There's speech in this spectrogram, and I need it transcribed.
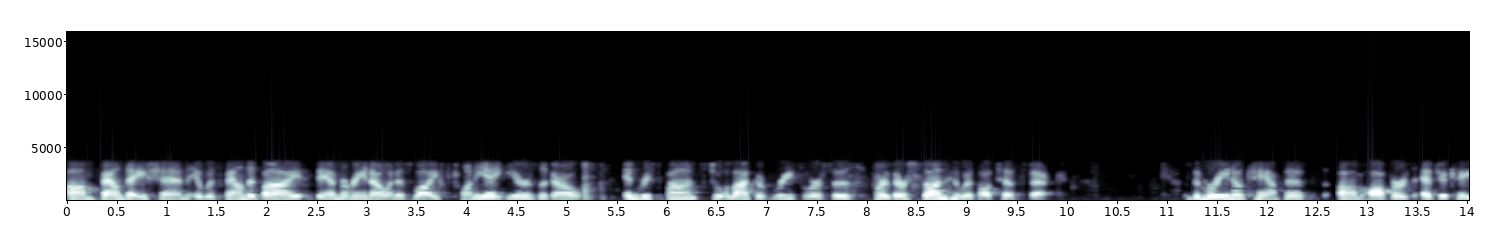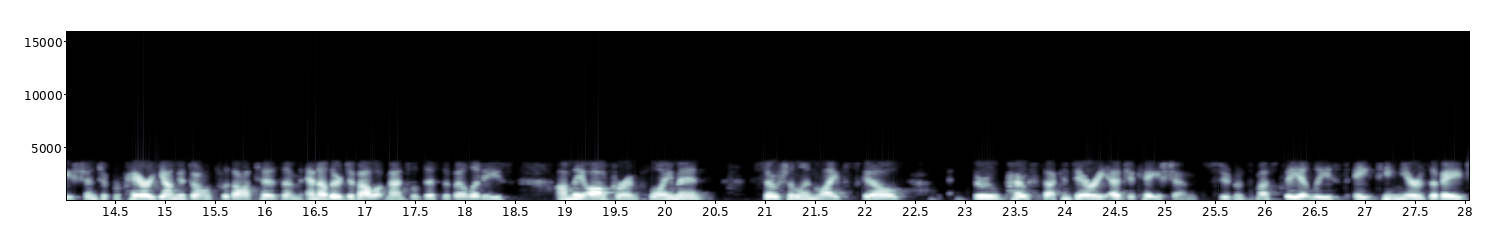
um, Foundation. It was founded by Dan Marino and his wife 28 years ago in response to a lack of resources for their son who is autistic. The Marino campus um, offers education to prepare young adults with autism and other developmental disabilities. Um, they offer employment, social and life skills through post-secondary education. Students must be at least 18 years of age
